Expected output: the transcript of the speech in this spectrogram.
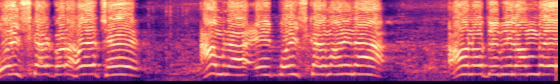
বহিষ্কার করা হয়েছে। আমরা এই বহিষ্কার মানি না। অনতি বিলম্বে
